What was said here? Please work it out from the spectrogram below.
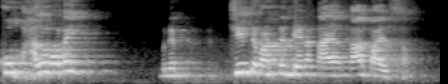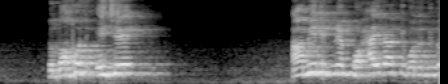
খুব ভালোভাবেই মানে চিনতে পারতেন যে এটা কার পায়ের সাপ। তো তখন এই যে আমির ইবনে ফহাইরাকে বলে দিল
